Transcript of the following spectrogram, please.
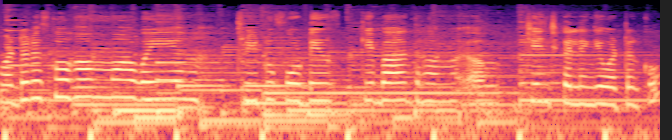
वाटर इसको हम वही थ्री टू फोर डेज़ के बाद हम चेंज कर लेंगे वाटर को।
